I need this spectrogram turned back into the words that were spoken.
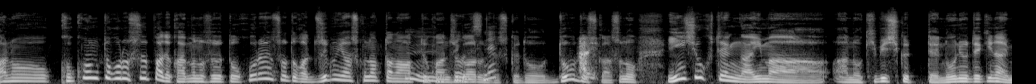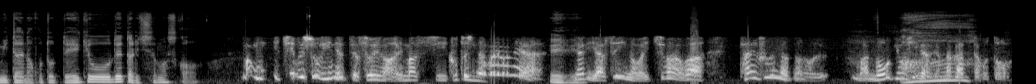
あのここのところスーパーで買い物するとほうれん草とかずいぶん安くなったなっていう感じがあるんですけど、うんうね、どうですか、はい、その飲食店が今あの厳しくって納入できないみたいなことって影響出たりしてますか、まあ、一部商品によってはそういうのはありますし今年の場合はね、ええ、やはり安いのは一番は台風などのまあ、農業被害がなかったこと、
